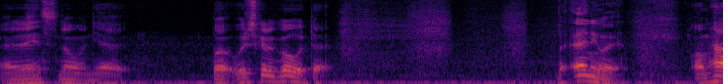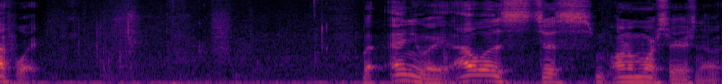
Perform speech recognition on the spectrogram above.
and it ain't snowing yet, but we're just gonna go with that. But anyway, I'm half white. But anyway, I was just on a more serious note.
